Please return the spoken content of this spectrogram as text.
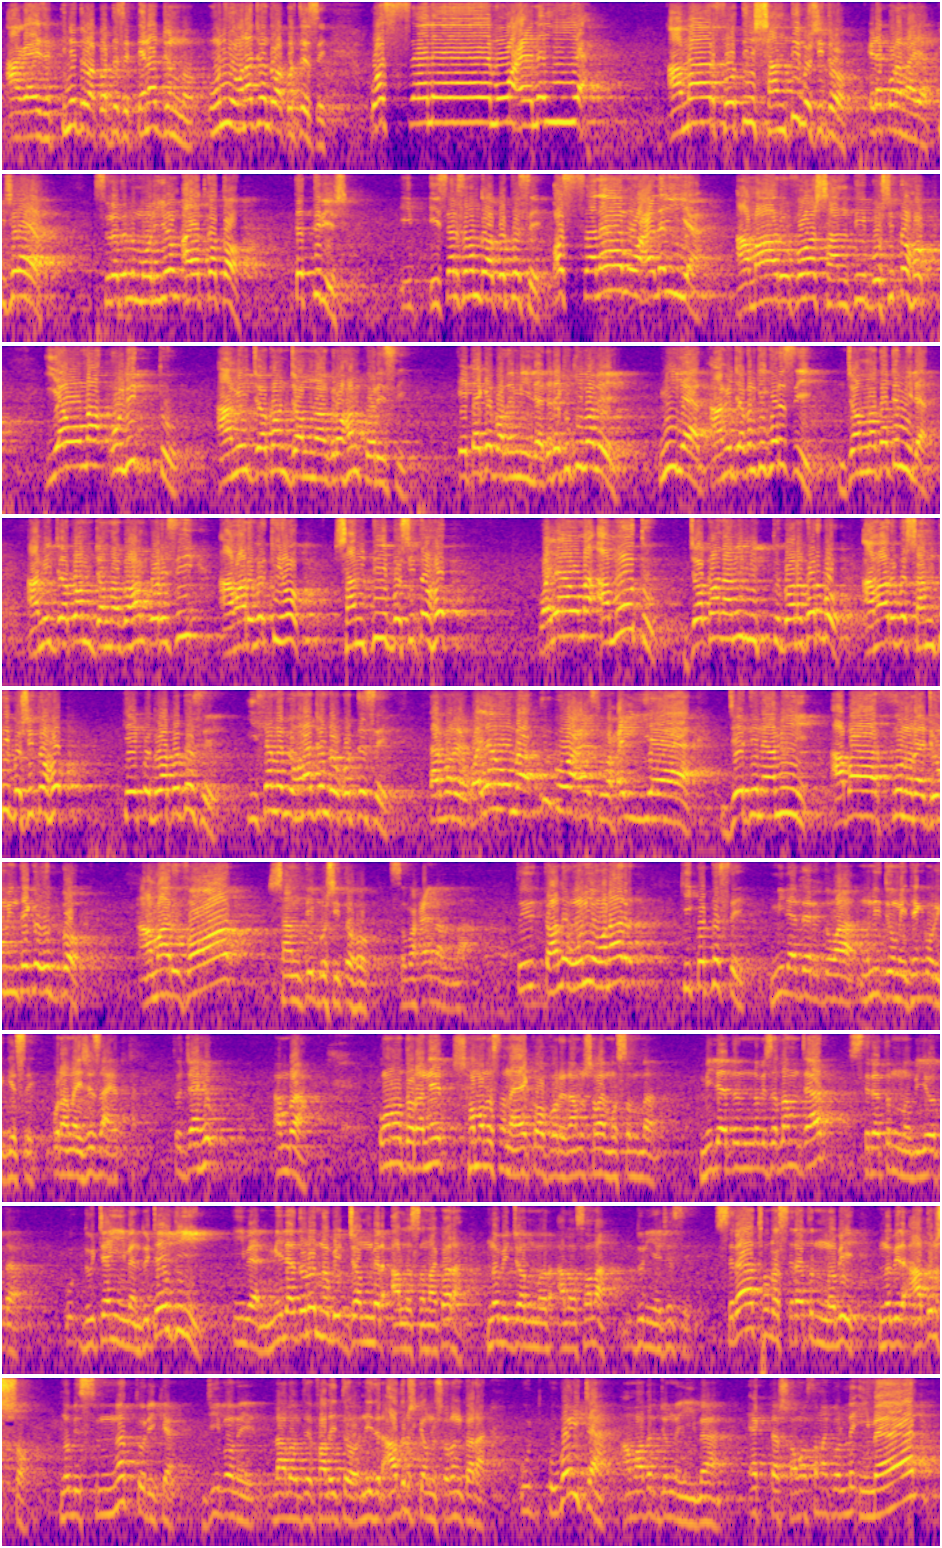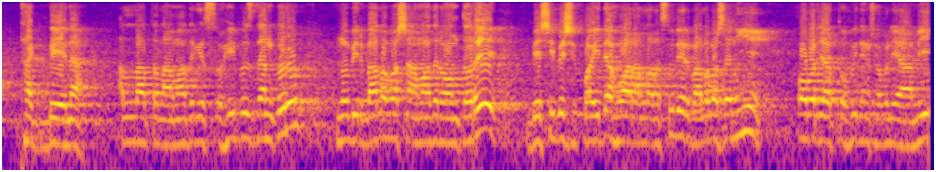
আগাইছে তিনি দোয়া করতেছে তেনার জন্য উনি ওনার জন্য দোয়া করতেছে। ওয়াসসালামু আলাইয়া। আমার প্রতি শান্তি বসিত এটা কোরআন আয়াত। কিসের আয়াত? সুরাতুল মরিয়ম, আয়াত কত? তেত্রিশ। ঈসার সালাম দোয়া করতেছে, আসসালামু আলাইয়া, আমার উপর শান্তি বসিত হোক। ইয়াউমা উলিত্তু, আমি যখন জন্মগ্রহণ করেছি। এটাকে বলে মিলাদ। এটাকে কি বলে? মিলাদ। আমি যখন কি করেছি? জন্মদাটা মিলাদ। আমি যখন জন্মগ্রহণ করেছি, আমার উপর কি হোক? শান্তি বসিত হোক। ওয়ায়াউমা আমুতু যখন আমি মৃত্যুবরণ করব, আমার উপর শান্তি বসিত হোক। কে দোয়া করতেছে? ঈসা নবী ওনার জন্য করতেছে। তারপরে যেদিন আমি আবার পুনরায় জমিন থেকে উঠব, আমার উপর শান্তি বসিত হোক। তুই তাহলে উনি ওনার কি করতেছে? মিলাদের দোয়া উনি জমি থেকে করে গেছে। কোরআনে এসেছে আয়াতটা। তো যাই হোক, আমরা কোনো ধরনের সমালোচনা, এক অপরের, আমরা সবাই মুসলমান। মিলাদুল নবী সাল্লাম যার সিরাতুল নবীও দুইটাই ইমান দুইটাই কি? ইমান মিলাদুল নবীর জন্মের আলোচনা করা, নবীর জন্মের আলোচনা দুনিয়া এসেছে। সিরাত হলো সিরাতুল নবী, নবীর আদর্শ, নবীর সুন্নাত তরিকা, জীবনে লালতে পালিত, নিজের আদর্শকে অনুসরণ করা। উভয়টা আমাদের জন্য ইমান একটা সমালোচনা করলে ইমান থাকবে না। আল্লাহ তালা আমাদেরকে সহি বুঝদান করুক। নবীর ভালোবাসা আমাদের অন্তরে বেশি বেশি ফয়দা হওয়ার, আল্লাহ রাসুলের ভালোবাসা নিয়ে কবর যাওয়ার তফিদান সকলে আমি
